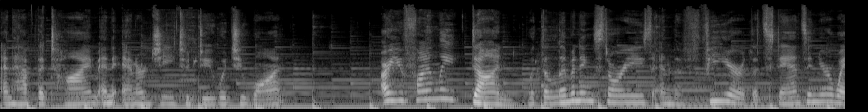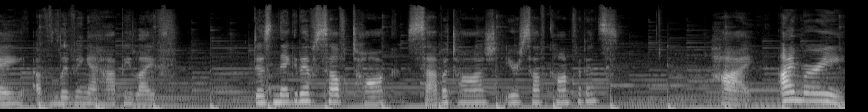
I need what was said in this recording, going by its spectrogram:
and have the time and energy to do what you want? Are you finally done with the limiting stories and the fear that stands in your way of living a happy life? Does negative self talk sabotage your self confidence? Hi, I'm Marie.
